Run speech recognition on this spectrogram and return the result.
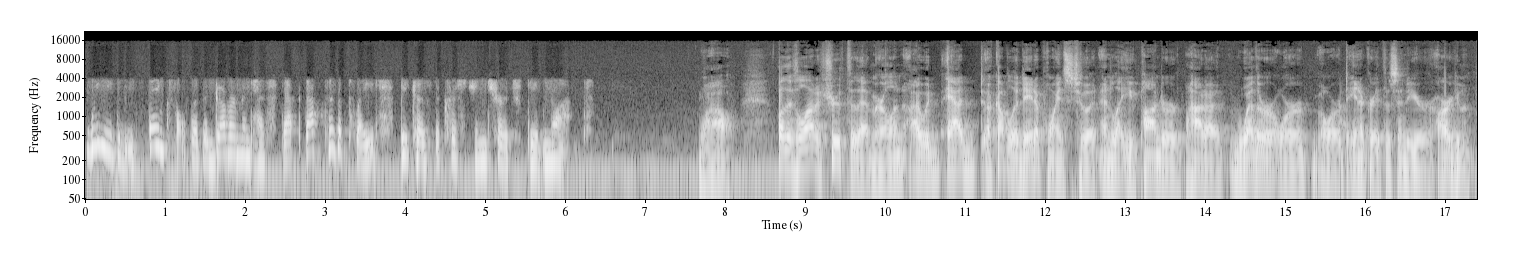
We need to be thankful that the government has stepped up to the plate because the Christian church did not. Wow. Well, there's a lot of truth to that, Marilyn. I would add a couple of data points to it and let you ponder how to whether or or to integrate this into your argument.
